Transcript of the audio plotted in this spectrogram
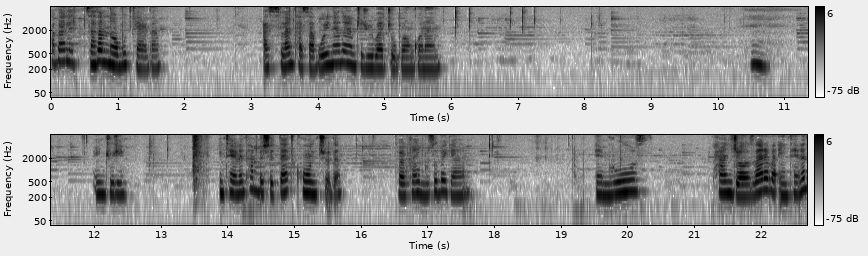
بله زدم نابود کردم. اصلا تصوری ندارم چجوری باید جبران کنم. اینجوری. اینترنت هم به شدت کند شده. تاریخ امروز رو بگم. امروز پنج و اینترنت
